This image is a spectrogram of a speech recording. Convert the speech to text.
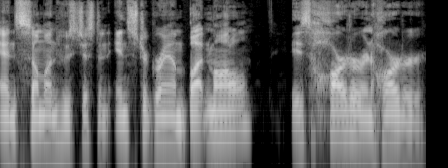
and someone who's just an Instagram butt model is harder and harder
